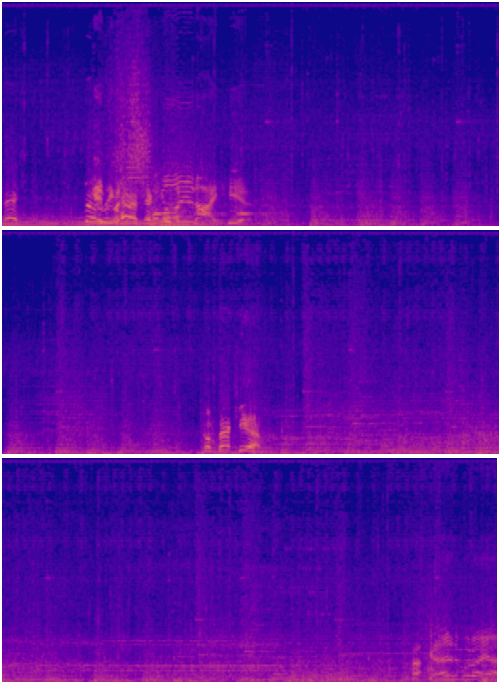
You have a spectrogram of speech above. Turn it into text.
Hey! Billy Harris, you die here! Come back here! Gel buraya.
